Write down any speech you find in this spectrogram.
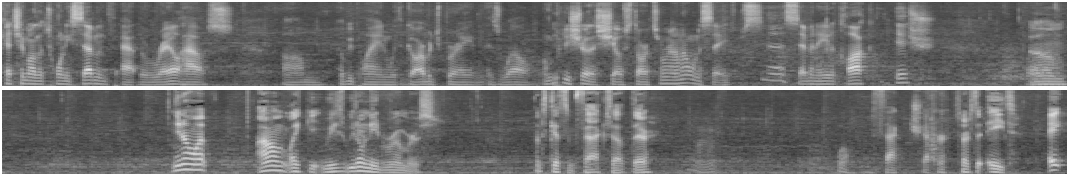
catch him on the 27th at the Rail House. Um, he'll be playing with Garbage Brain as well. I'm pretty sure the show starts around, I want to say, eh, 7, 8 o'clock ish. Um, you know what? I don't like it. We, we don't need rumors. Let's get some facts out there. Well, fact checker. Starts at 8 Eight.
